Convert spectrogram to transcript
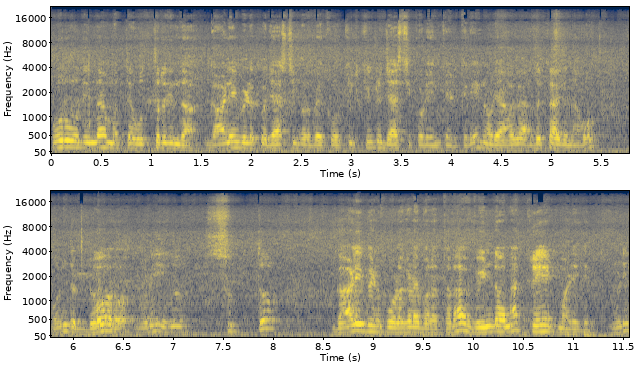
ಪೂರ್ವದಿಂದ ಮತ್ತು ಉತ್ತರದಿಂದ ಗಾಳಿ ಬೆಳಕು ಜಾಸ್ತಿ ಬರಬೇಕು, ಕಿಟಕಿಗಳು ಜಾಸ್ತಿ ಕೊಡಿ ಅಂತ ಹೇಳ್ತೀರಿ. ನೋಡಿ, ಆಗ ಅದಕ್ಕಾಗಿ ನಾವು ಒಂದು ಡೋರು, ನೋಡಿ, ಇದು ಸುತ್ತು ಗಾಳಿ ಬೆಳಕು ಒಳಗಡೆ ಬರೋ ಥರ ವಿಂಡೋನ ಕ್ರಿಯೇಟ್ ಮಾಡಿದ್ದೀವಿ ನೋಡಿ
